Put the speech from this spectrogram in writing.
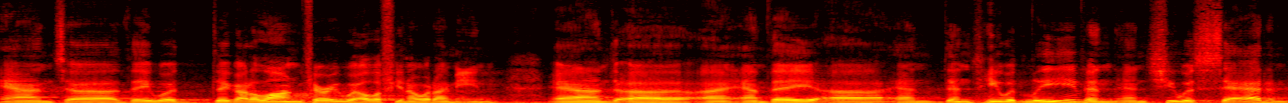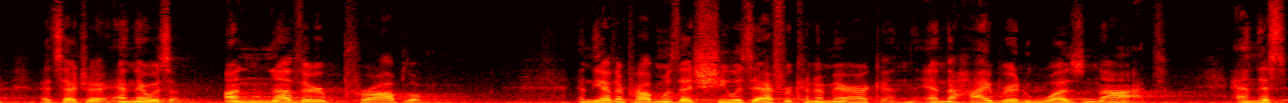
And uh, they, would, they got along very well, if you know what I mean. And, uh, uh, and, they, uh, and then he would leave, and, and she was sad, and etc. And there was another problem and the other problem was that she was African American and the hybrid was not. And this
